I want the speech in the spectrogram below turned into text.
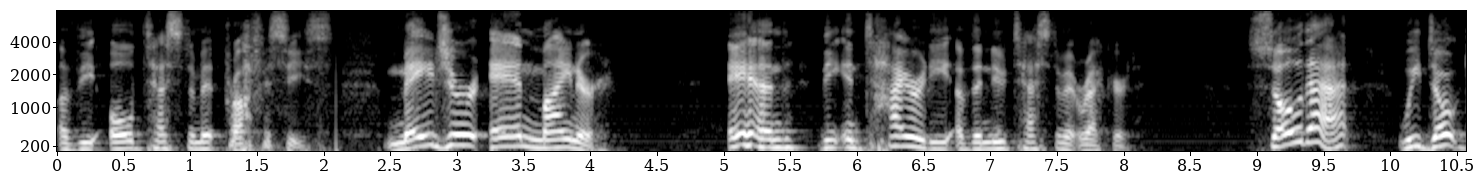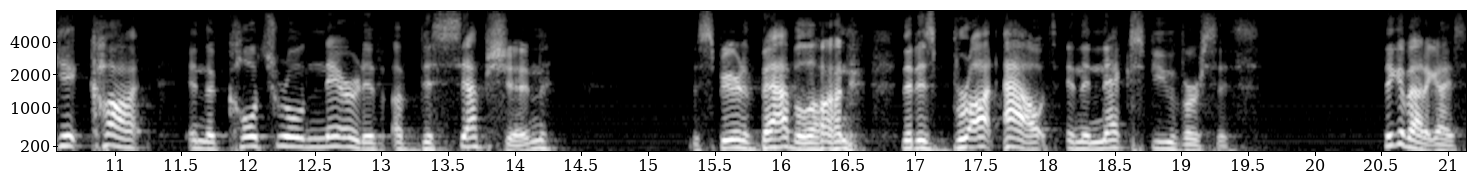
of the Old Testament prophecies, major and minor, and the entirety of the New Testament record, so that we don't get caught in the cultural narrative of deception the spirit of Babylon that is brought out in the next few verses. Think about it, guys.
